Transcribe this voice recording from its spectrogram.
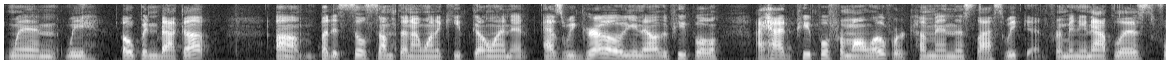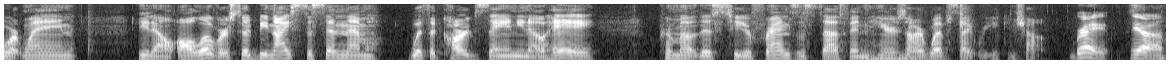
when we opened back up Um, but it's still something I want to keep going. And as we grow, you know, the people, I had people from all over come in this last weekend from Indianapolis, Fort Wayne, you know, all over. So it'd be nice to send them with a card saying, you know, hey, promote this to your friends and stuff. And here's our website where you can shop. Right. Yeah.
